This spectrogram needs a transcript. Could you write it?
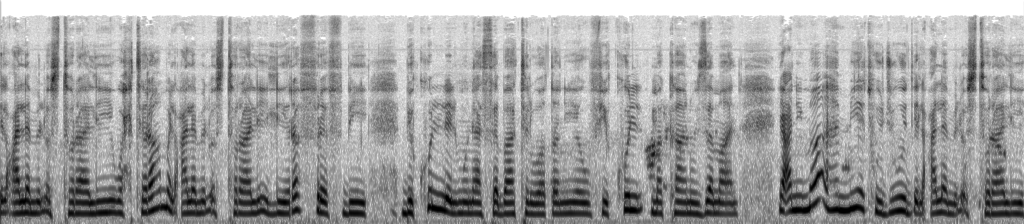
العلم الأسترالي واحترام العلم الأسترالي اللي يرفرف بكل المناسبات الوطنية وفي كل مكان وزمان. يعني ما أهمية وجود العلم الأسترالي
